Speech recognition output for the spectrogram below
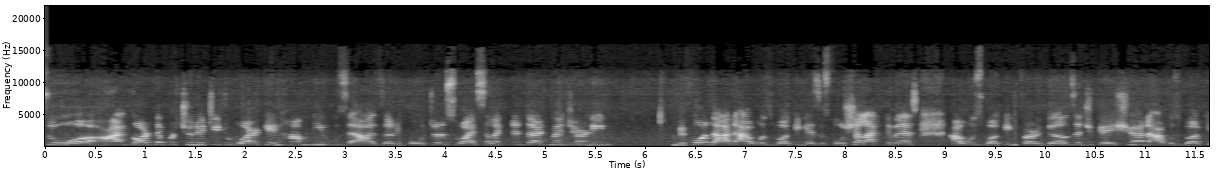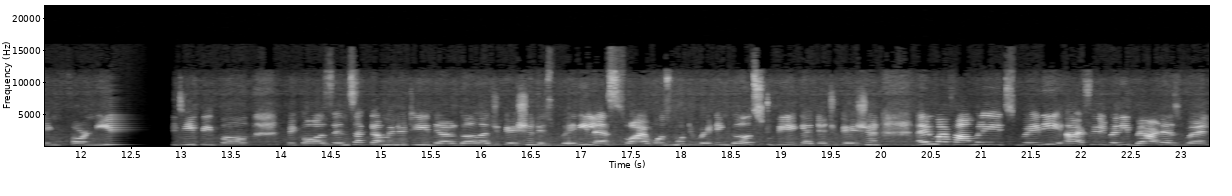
So uh, I got the opportunity to work in Hum News as a reporter. So I selected that my journey. Before that i was working as a social activist. I was working for girls education. I was working for needy people because in such community their girl education is very less. So i was motivating girls to be get education. In my family it's very i feel very bad as well.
